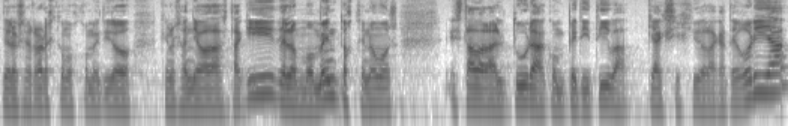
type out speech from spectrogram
de los errores que hemos cometido que nos han llevado hasta aquí, de los momentos que no hemos estado a la altura competitiva que ha exigido la categoría,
